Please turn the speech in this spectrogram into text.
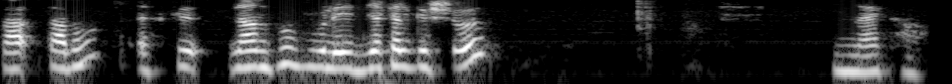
Pardon? Est-ce que l'un de vous voulait dire quelque chose? D'accord.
